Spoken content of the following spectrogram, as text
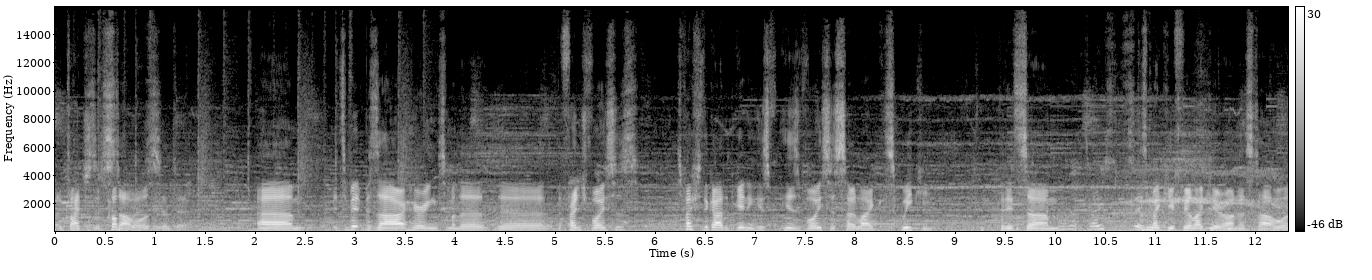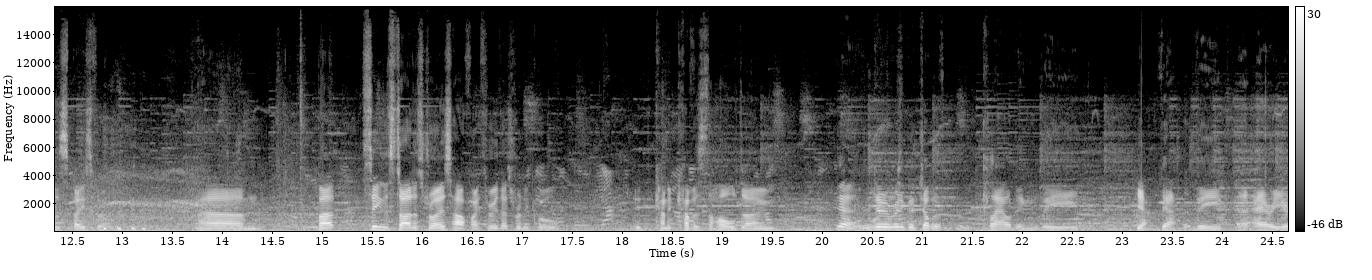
attaches it to Star Wars. isn't it? Um, it's a bit bizarre hearing some of the, the, the French voices, especially the guy at the beginning. His his voice is so like squeaky, but it's um doesn't make you feel like you're on a Star Wars space film. um, but seeing the Star Destroyers halfway through, that's really cool. It kind of covers the whole dome. Yeah, they do a really good job of clouding the Yeah, the, the area,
